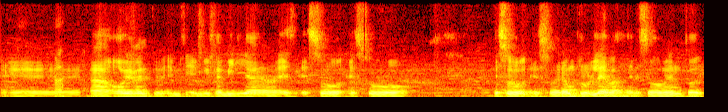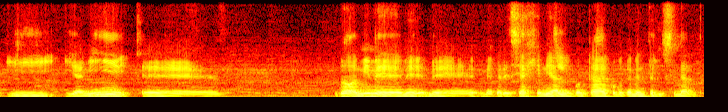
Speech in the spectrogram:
eh, ah, obviamente en, en, mi familia eso, eso eso, eso era un problema en ese momento y, y a mí, eh, no, a mí me, me, me, parecía genial, lo encontraba completamente alucinante.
